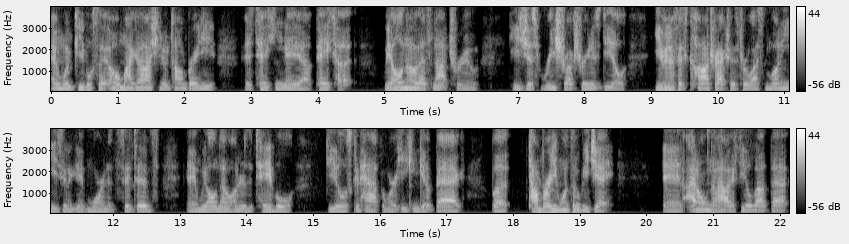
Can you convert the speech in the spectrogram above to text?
And when people say, oh my gosh, you know, Tom Brady is taking a uh, pay cut, we all know that's not true. He's just restructuring his deal. Even if his contract is for less money, he's going to get more in incentives. And we all know under the table deals can happen where he can get a bag. But Tom Brady wants OBJ. And I don't know how I feel about that.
